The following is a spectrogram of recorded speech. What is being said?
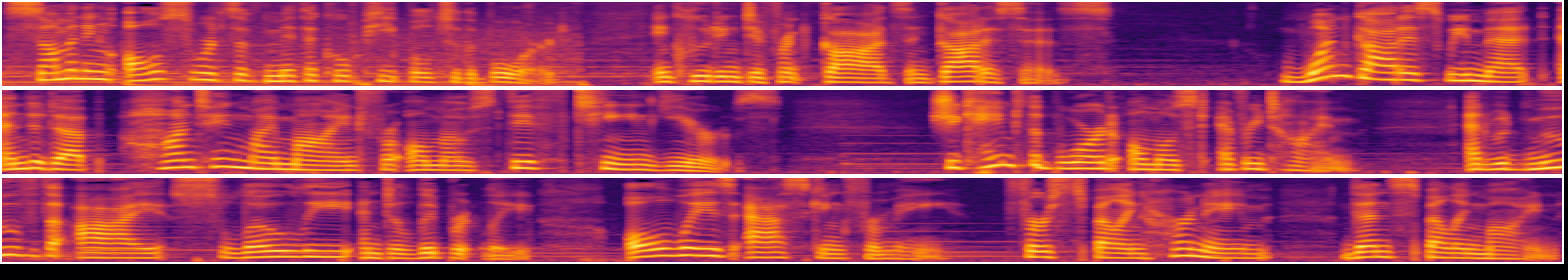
summoning all sorts of mythical people to the board, including different gods and goddesses. One goddess we met ended up haunting my mind for almost 15 years. She came to the board almost every time, and would move the eye slowly and deliberately, always asking for me, first spelling her name, then spelling mine.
